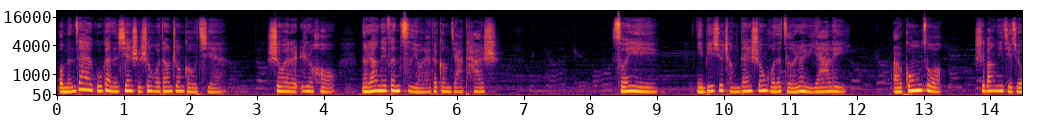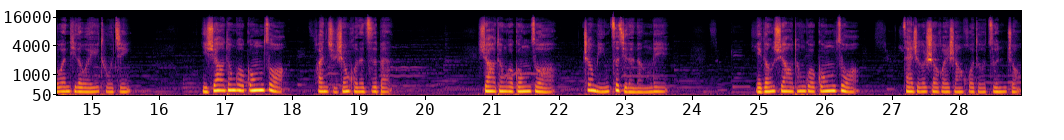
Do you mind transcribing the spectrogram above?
我们在骨感的现实生活当中苟且，是为了日后能让那份自由来得更加踏实。所以，你必须承担生活的责任与压力，而工作是帮你解决问题的唯一途径。你需要通过工作换取生活的资本。需要通过工作证明自己的能力，你更需要通过工作，在这个社会上获得尊重。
